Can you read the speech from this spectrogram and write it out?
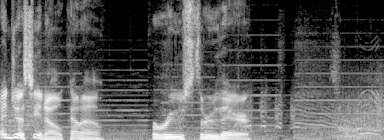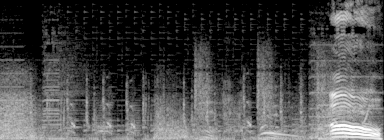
And just, you know, kind of peruse through there. Oh!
